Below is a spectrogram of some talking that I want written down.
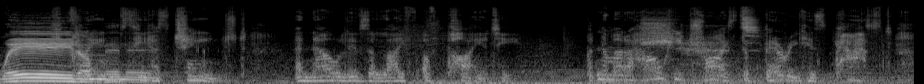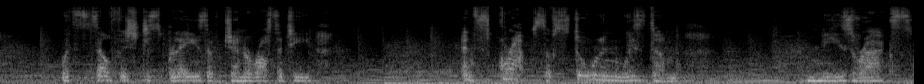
Wait a Claims he has changed and now lives a life of piety. But no matter how he tries to bury his past with selfish displays of generosity and scraps of stolen wisdom, Mithrax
